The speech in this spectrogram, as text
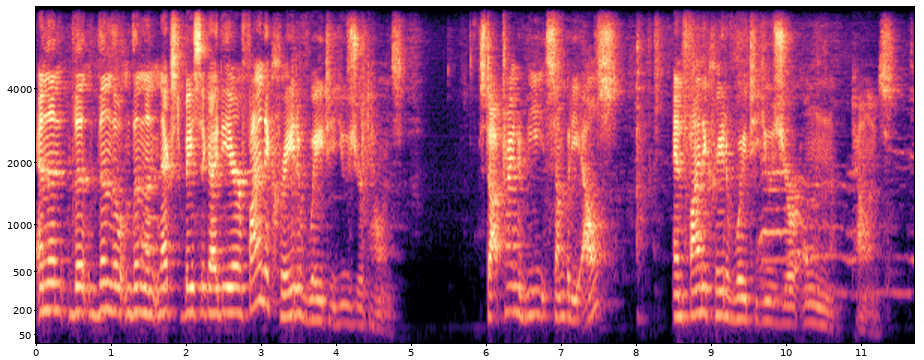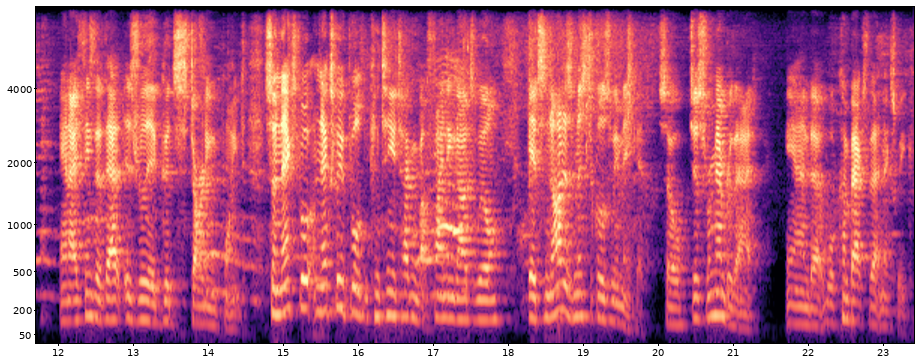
And then the then the then the next basic idea: find a creative way to use your talents. Stop trying to be somebody else, and find a creative way to use your own talents. And I think that that is really a good starting point. So next we'll, next week we'll continue talking about finding God's will. It's not as mystical as we make it. So just remember that, and uh, we'll come back to that next week.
